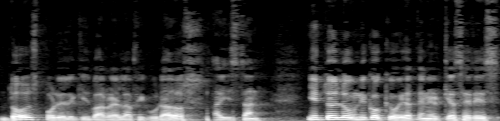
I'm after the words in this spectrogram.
2 por el x barra de la figura 2. Ahí están. Y entonces lo único que voy a tener que hacer es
